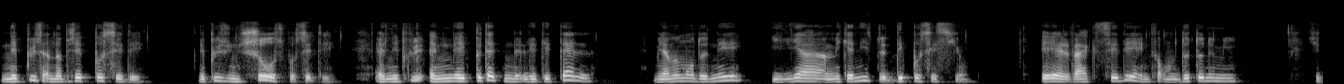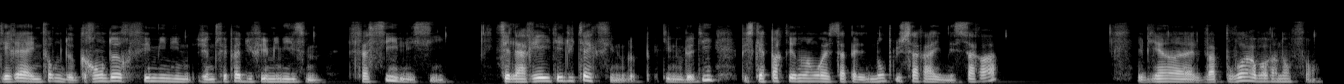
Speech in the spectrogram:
n'est plus un objet possédé, n'est plus une chose possédée. Elle n'est plus, elle n'est peut-être l'était-elle, mais à un moment donné, il y a un mécanisme de dépossession et elle va accéder à une forme d'autonomie, je dirais à une forme de grandeur féminine. Je ne fais pas du féminisme facile ici. C'est la réalité du texte qui nous le, dit, puisqu'à partir du moment où elle s'appelle non plus Sarah, mais Sarah, eh bien, elle va pouvoir avoir un enfant.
